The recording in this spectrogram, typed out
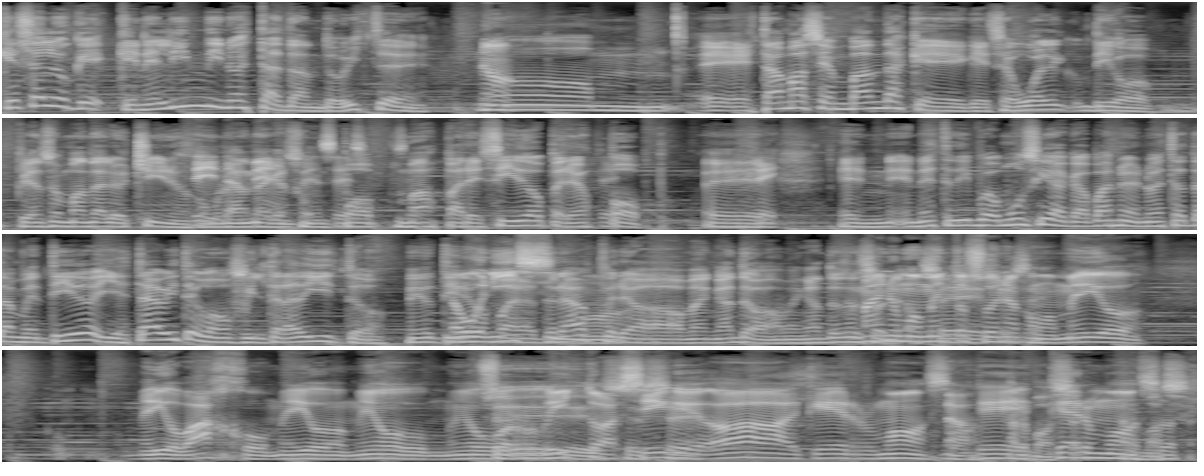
Que es algo que, que en el indie no está tanto, ¿viste? No. mm, eh, está más en bandas que, que se vuelven. Digo, pienso en bandas de los chinos, Sí, como una banda que es un pop eso, sí. más parecido, pero es Sí. pop. Eh, en, en este tipo de música capaz no, no está tan metido y está, viste, como filtradito, medio tirado para atrás, pero me encantó, me encantó ese Además, en un momento suena como medio medio bajo, medio medio medio Sí, gordito, sí, así sí. que ¡ay, qué hermoso! No, qué, hermoso, qué hermoso. hermoso.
